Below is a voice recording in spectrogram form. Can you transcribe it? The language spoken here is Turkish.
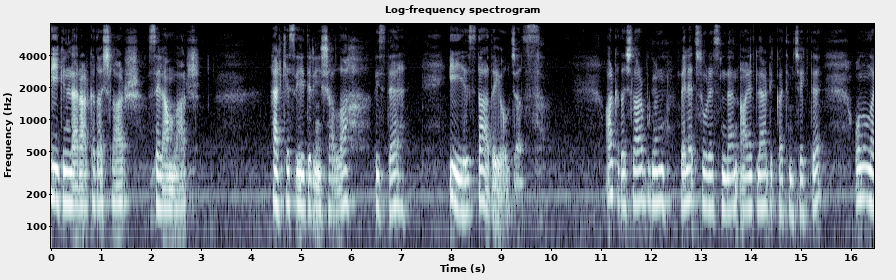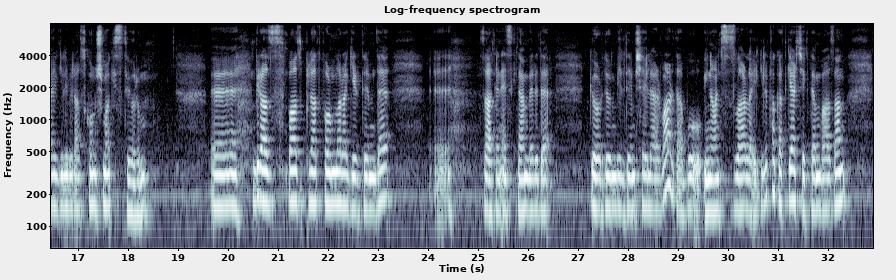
İyi günler arkadaşlar. Selamlar. Herkes iyidir inşallah. Biz de iyiyiz. Daha da iyi olacağız. Arkadaşlar bugün Beled suresinden ayetler dikkatimi çekti. Onunla ilgili biraz konuşmak istiyorum. Ee, biraz bazı platformlara girdiğimde e, zaten eskiden beri de gördüğüm bildiğim şeyler var da bu inançsızlarla ilgili fakat gerçekten bazen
